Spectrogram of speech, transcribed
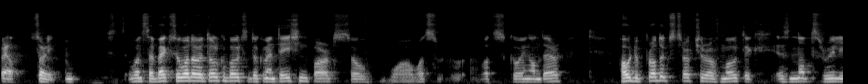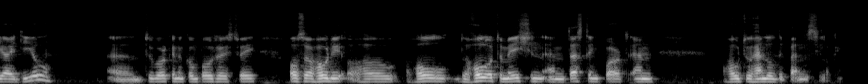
well, sorry, one step back. So what I talk about the documentation part. So what's what's going on there? How the product structure of Mautic is not really ideal uh, to work in a composerized way. Also, how the how whole the whole automation and testing part, and how to handle dependency locking.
